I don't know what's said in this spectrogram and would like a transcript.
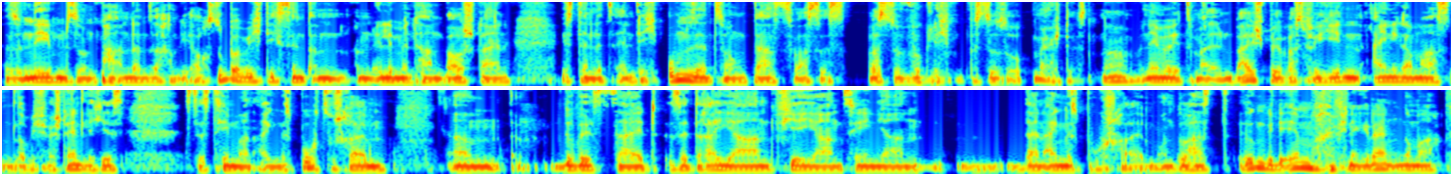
Also neben so ein paar anderen Sachen, die auch super wichtig sind an, an elementaren Bausteinen, ist dann letztendlich Umsetzung das, was es, was du wirklich, was du so möchtest. Ne? Nehmen wir jetzt mal ein Beispiel, was für jeden einigermaßen, glaube ich, verständlich ist, ist das Thema, ein eigenes Buch zu schreiben. Ähm, du willst seit seit drei Jahren, vier Jahren, zehn Jahren dein eigenes Buch schreiben. Und du hast irgendwie dir immer wieder Gedanken gemacht,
